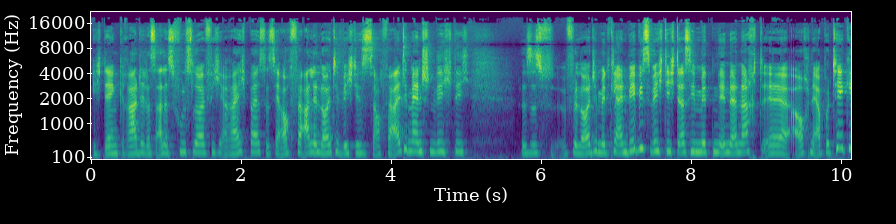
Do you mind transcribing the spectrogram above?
ich denke gerade, dass alles fußläufig erreichbar ist, das ist ja auch für alle Leute wichtig, das ist auch für alte Menschen wichtig. Das ist für Leute mit kleinen Babys wichtig, dass sie mitten in der Nacht äh, auch eine Apotheke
